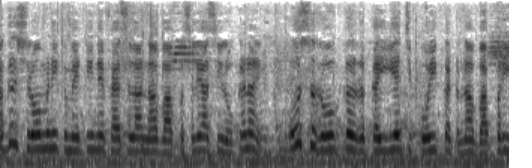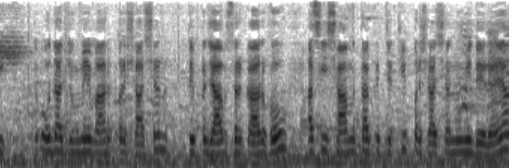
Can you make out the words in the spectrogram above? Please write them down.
ਅਗਰ ਸ਼੍ਰੋਮਣੀ ਕਮੇਟੀ ਨੇ ਫੈਸਲਾ ਨਾ ਵਾਪਸ ਲਿਆ, ਅਸੀਂ ਰੋਕਣਾ ਹੈ ਉਸ ਰੋਕ ਰਕਈਏ 'ਚ ਕੋਈ ਘਟਨਾ ਵਾਪਰੀ, ਤੇ ਉਹਦਾ ਜ਼ਿੰਮੇਵਾਰ ਪ੍ਰਸ਼ਾਸਨ ਤੇ ਪੰਜਾਬ ਸਰਕਾਰ ਹੋ ਅਸੀਂ ਸ਼ਾਮ ਤੱਕ ਚਿੱਠੀ ਪ੍ਰਸ਼ਾਸਨ ਨੂੰ ਵੀ ਦੇ ਰਹੇ ਹਾਂ,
